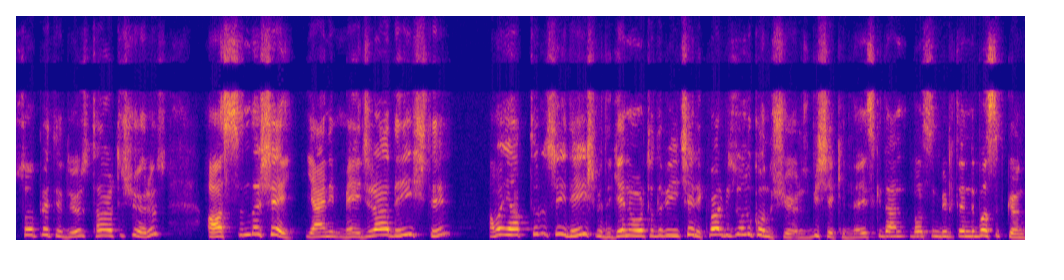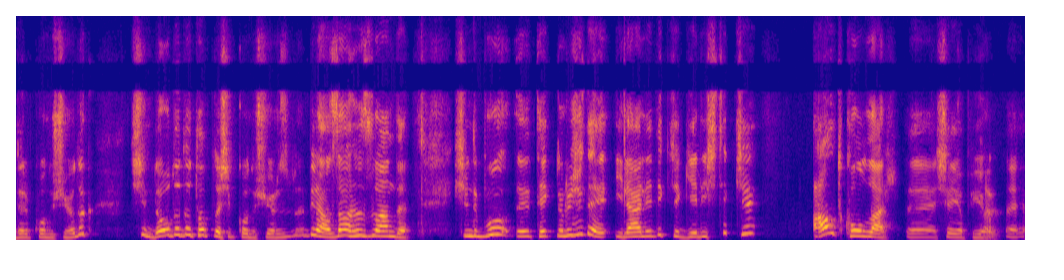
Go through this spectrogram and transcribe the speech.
sohbet ediyoruz tartışıyoruz. Aslında şey yani mecra değişti ama yaptığımız şey değişmedi. Gene ortada bir içerik var biz onu konuşuyoruz bir şekilde. Eskiden basın bültenini basıp gönderip konuşuyorduk. Şimdi odada toplaşıp konuşuyoruz. Biraz daha hızlandı. Şimdi bu e, teknoloji de ilerledikçe, geliştikçe alt kollar e, şey yapıyor, evet.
